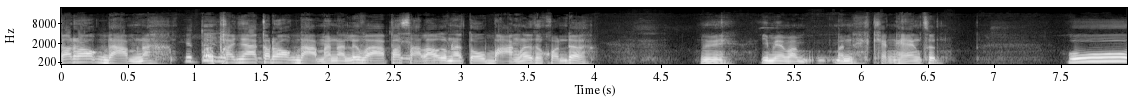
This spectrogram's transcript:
กระรอกดำนะพญากระรอกดำหั่นนะหรือว่าภาษาเราเอิ้นว่าตัวบางเลยทุกคนเด้อนี่อีเมลมันมันแข็งแรงสุดอู้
